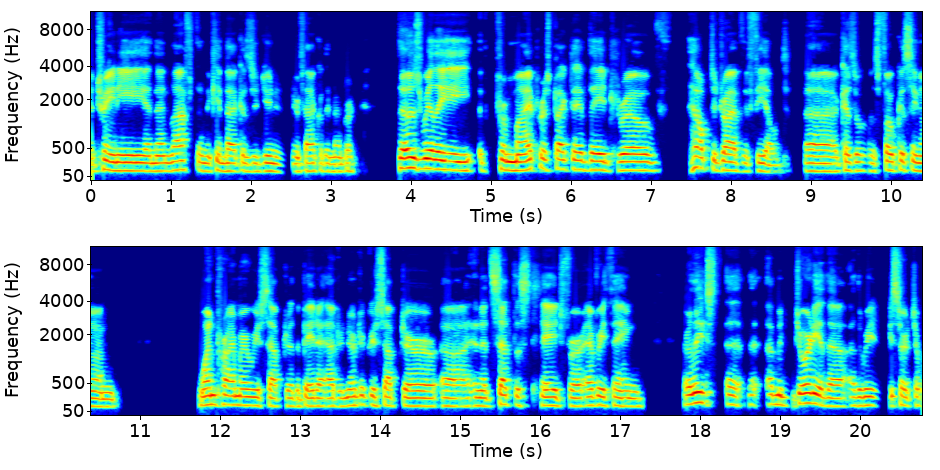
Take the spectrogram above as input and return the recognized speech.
a, trainee and then left and came back as a junior faculty member. Those really, from my perspective, they drove helped to drive the field because uh, it was focusing on one primary receptor, the beta adrenergic receptor, uh, and it set the stage for everything or at least a, a majority of the of the research that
